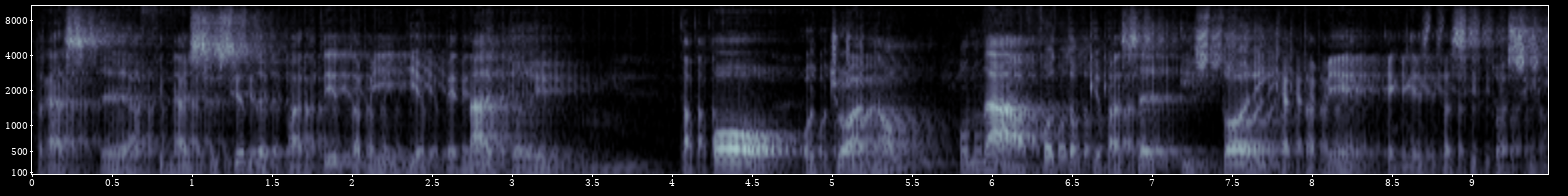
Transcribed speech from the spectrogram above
tras eh, la finalización del partido también y el penal que mm, tapó Ochoa, ¿no? Una foto que va a ser histórica también en esta situación.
